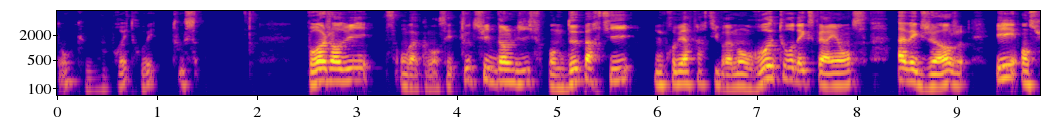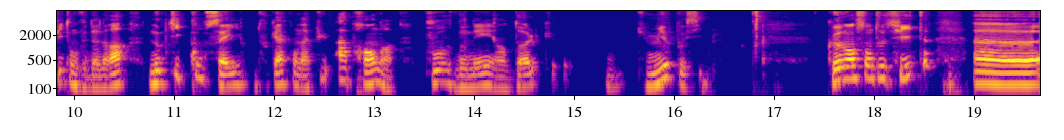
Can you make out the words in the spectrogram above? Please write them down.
Donc vous pourrez trouver tout ça. Pour aujourd'hui, on va commencer tout de suite dans le vif en deux parties. Une première partie vraiment retour d'expérience avec Georges et ensuite on vous donnera nos petits conseils, en tout cas qu'on a pu apprendre pour donner un talk du mieux possible. Commençons tout de suite euh,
